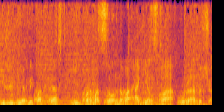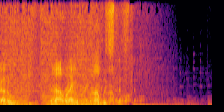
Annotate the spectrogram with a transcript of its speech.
Ежедневный подкаст информационного агентства «Ура.ру» «Давай по-быстрому».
